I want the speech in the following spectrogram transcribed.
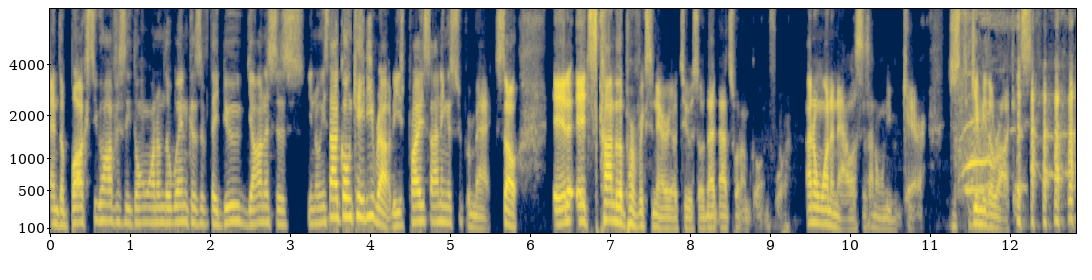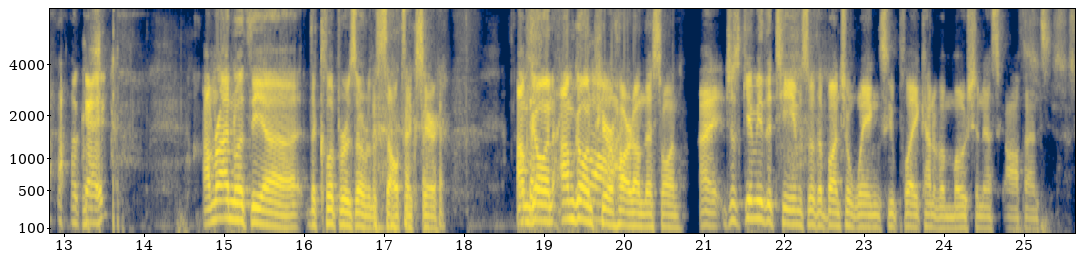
and the Bucks. You obviously don't want them to win because if they do, Giannis is, you know, he's not going KD route. He's probably signing a supermax. So it, it's kind of the perfect scenario too. So that that's what I'm going for. I don't want analysis. I don't even care. Just give me the Rockets. okay. I'm riding with the uh, the Clippers over the Celtics here. I'm Okay. going. I'm going pure God. heart on this one. I just give me the teams with a bunch of wings who play kind of a motion-esque offense.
